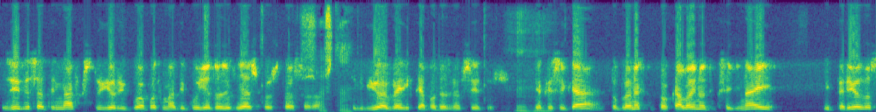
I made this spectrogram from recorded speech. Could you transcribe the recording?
ζήτησα την αύξηση του γεωργικού αποθεματικού για το 2024 Σωστά. την πιο ευέλικτη αποδέσμευσή τους. Και φυσικά το, το καλό είναι ότι ξεκινάει η, περίοδος,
